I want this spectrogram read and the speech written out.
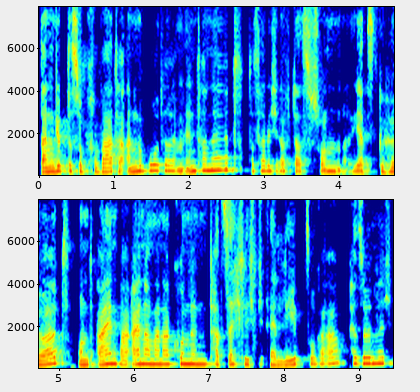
Dann gibt es so private Angebote im Internet. Das habe ich öfters schon jetzt gehört und ein bei einer meiner Kunden tatsächlich erlebt sogar persönlich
